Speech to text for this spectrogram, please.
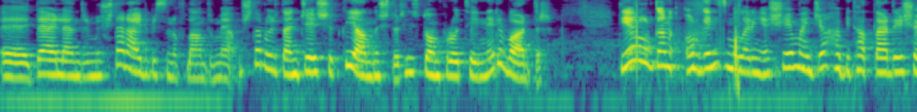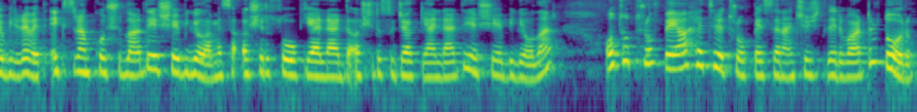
e, değerlendirmişler. Ayrı bir sınıflandırma yapmışlar. O yüzden C şıkkı yanlıştır. Histon proteinleri vardır. Diğer organ, organizmaların yaşayamayacağı habitatlarda yaşayabilir. Evet ekstrem koşullarda yaşayabiliyorlar. Mesela aşırı soğuk yerlerde, aşırı sıcak yerlerde yaşayabiliyorlar. Ototrof veya heterotrof beslenen çeşitleri vardır. Doğru.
